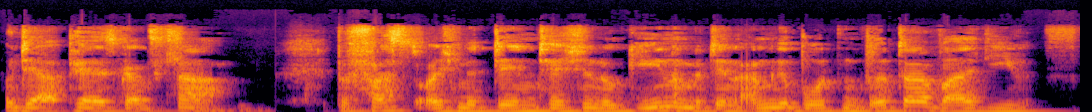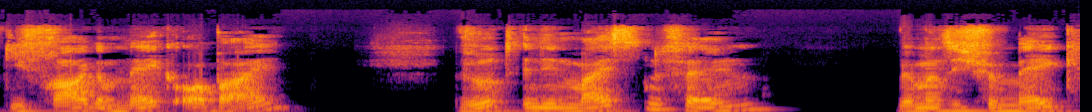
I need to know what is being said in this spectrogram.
Und der Appell ist ganz klar. Befasst euch mit den Technologien und mit den Angeboten Dritter, weil die, die Frage Make or Buy wird in den meisten Fällen, wenn man sich für Make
